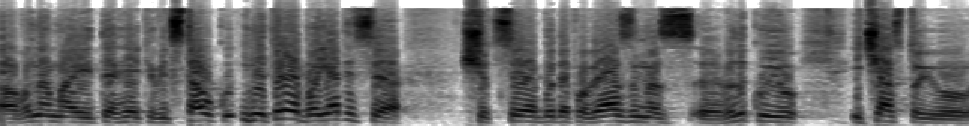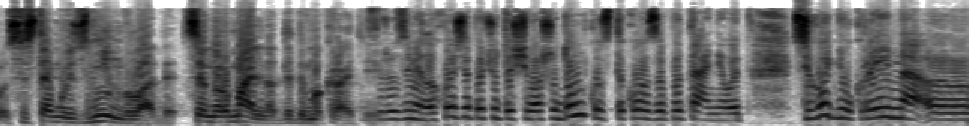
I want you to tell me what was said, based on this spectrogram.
вона має йти геть у відставку. І не треба боятися, що це буде пов'язано з е, великою і частою системою змін влади. Це нормально для демократії. Зрозуміло. Хочу почути ще вашу думку з такого запитання. От сьогодні Україна е,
